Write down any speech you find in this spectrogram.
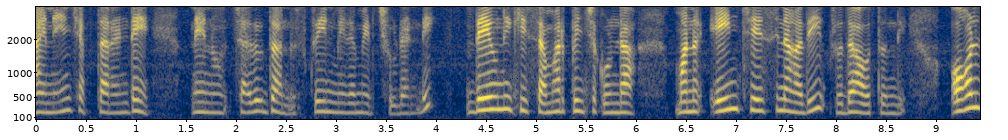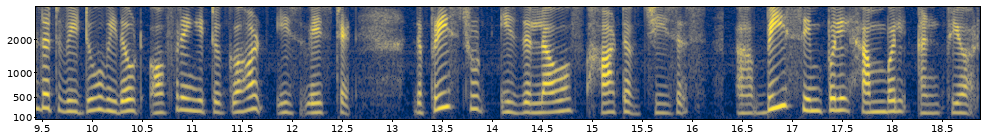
ఆయన ఏం చెప్తారంటే నేను చదువుతాను స్క్రీన్ మీద మీరు చూడండి. దేవునికి సమర్పించకుండా మనం ఏం చేసినా అది వృధా అవుతుంది. All that we do without offering it to God is wasted the priesthood is the love of heart of Jesus be simple humble and pure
